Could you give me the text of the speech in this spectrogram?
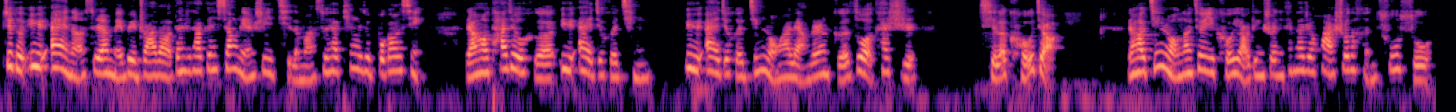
这个玉爱呢，虽然没被抓到，但是他跟香莲是一起的嘛，所以他听了就不高兴，然后他就和玉爱就和秦玉爱就和金荣啊两个人隔座开始起了口角，然后金荣呢就一口咬定说，你看他这话说的很粗俗，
